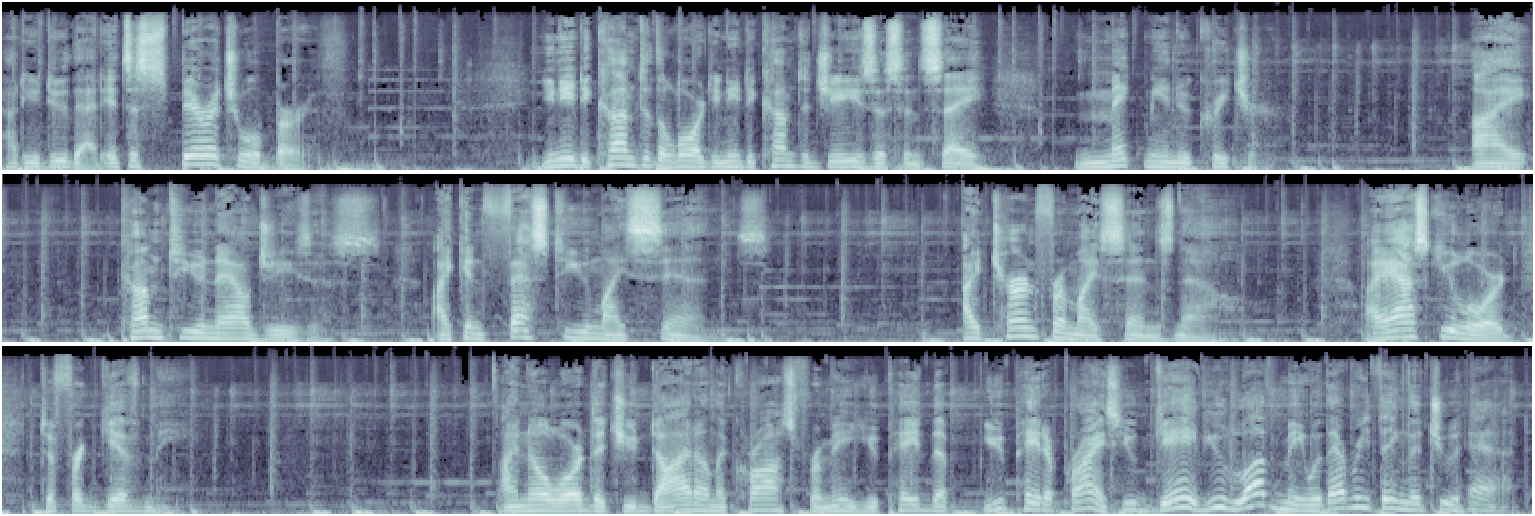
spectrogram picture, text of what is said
How do you do that? It's a spiritual birth. You need to come to the Lord, you need to come to Jesus and say, Make me a new creature. I come to you now, Jesus. I confess to you my sins. I turn from my sins now. I ask you, Lord, to forgive me. I know, Lord, that you died on the cross for me. You paid the you paid a price. You gave. You loved me with everything that you had.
